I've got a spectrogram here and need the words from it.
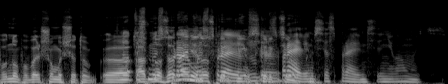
ну, по большому счету, э, Ну, одно задание, но с корректировкой. Справимся, справимся, не волнуйтесь.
